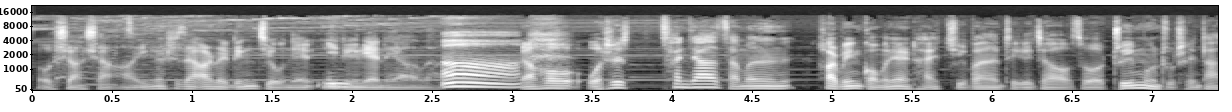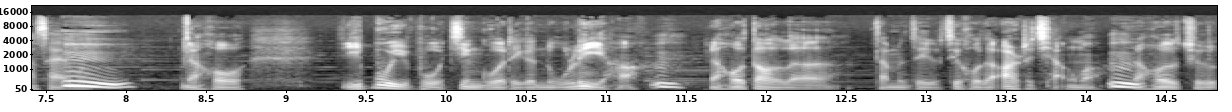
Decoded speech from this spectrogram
我想想啊，应该是在二零零九年、一零年那样的。嗯然后我是参加咱们哈尔滨广播电视台举办的这个叫做追梦主持人大赛嘛，嗯然后一步一步经过这个努力哈，嗯，然后到了咱们这个最后的二十强嘛，嗯然后就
